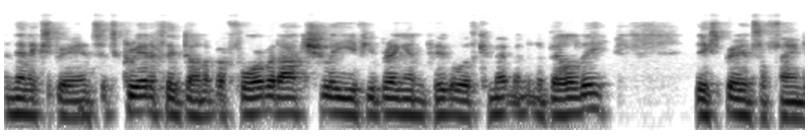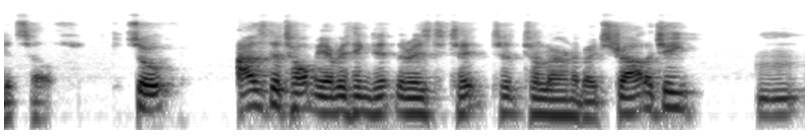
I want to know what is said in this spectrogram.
and then experience. It's great if they've done it before, but actually, if you bring in people with commitment and ability, the experience will find itself. So, ASDA taught me everything that there is to, to, to learn about strategy mm-hmm.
